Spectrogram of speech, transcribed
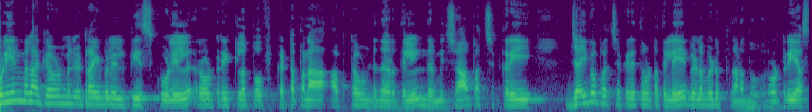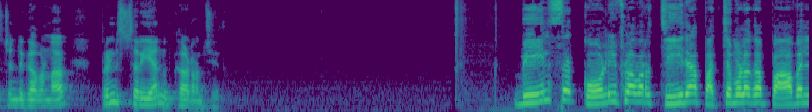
Puliyanmala government tribal L P സ്കൂളിൽ rotary club of Kattappana uptown നേതൃത്വത്തിൽ നിർമ്മിച്ച പച്ചക്കറി ജൈവ പച്ചക്കറി തോട്ടത്തിലെ വിളവെടുപ്പ് നടന്നു. Rotary assistant governor Prince Cherian ഉദ്ഘാടനം ചെയ്തു. ബീൻസ് കോളിഫ്ലവർ ചീര പച്ചമുളക് പാവൽ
